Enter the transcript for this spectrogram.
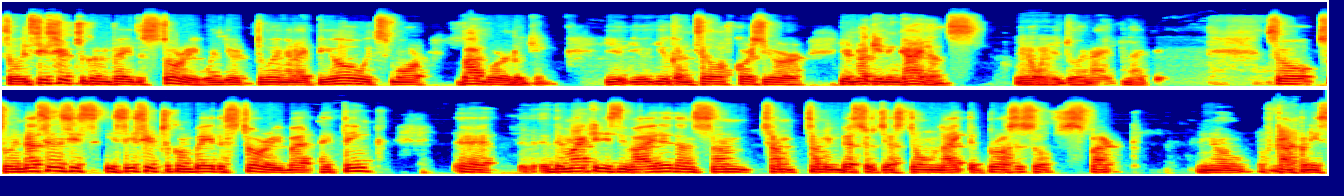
So it's easier to convey the story when you're doing an IPO. It's more backward looking. You, you, you can tell, of course, you're you're not giving guidance. You know when you're doing an IPO. So, so in that sense, it's, it's easier to convey the story. But I think uh, the market is divided, and some some some investors just don't like the process of SPAC, you know, of companies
